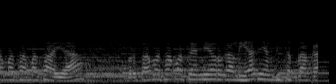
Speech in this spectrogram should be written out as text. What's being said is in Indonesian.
bersama-sama saya, bersama-sama senior kalian yang di sebelah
